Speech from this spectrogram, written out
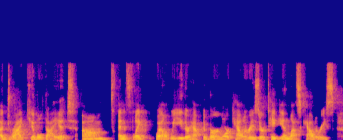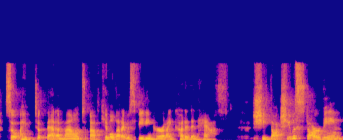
a dry kibble diet. Um, and it's like, well, we either have to burn more calories or take in less calories. So I took that amount of kibble that I was feeding her and I cut it in half. She thought she was starving.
